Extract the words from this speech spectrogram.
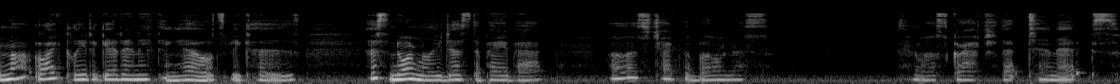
Not likely to get anything else because that's normally just a payback. Well, let's check the bonus. And we'll scratch that 10X.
